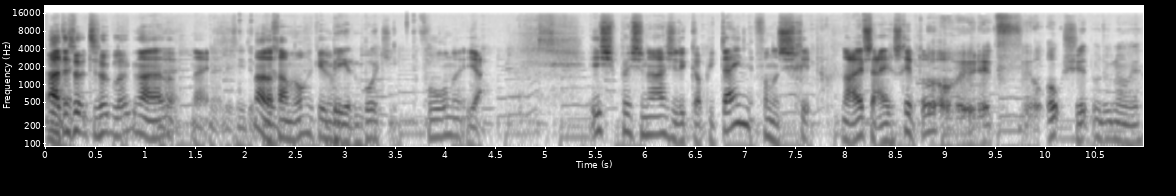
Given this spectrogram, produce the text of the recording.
Ja, het is, ook- het is ook leuk. Nou, Nee. dat- nee. Nee, dat is niet de Nou, dan gaan we nog een keer doen. Berenbotje. Volgende, ja. Is je personage de kapitein van een schip? Nou, hij heeft zijn eigen schip, toch? Oh, weet ik veel. Oh shit, wat doe ik nou weer?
